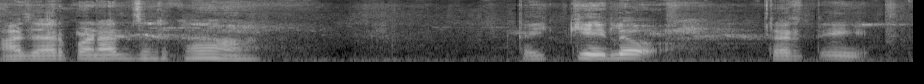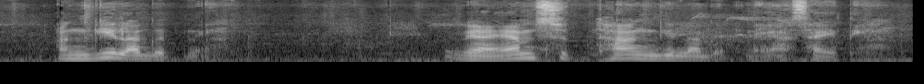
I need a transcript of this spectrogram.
आजारपणात जर का काही केलं तर ते अंगी लागत नाही. व्यायामसुद्धा अंगी लागत नाही असं आहे ते.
